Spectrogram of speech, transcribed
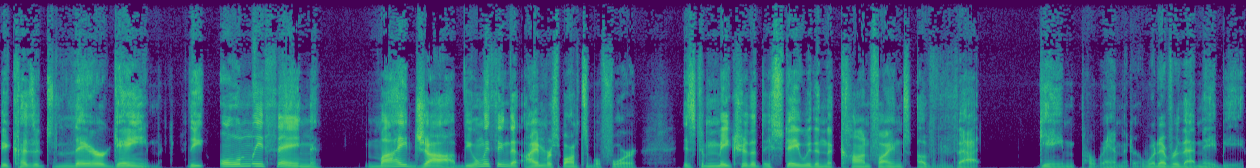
because it's their game. The only thing, my job, the only thing that I'm responsible for is to make sure that they stay within the confines of that game parameter, whatever that may be.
